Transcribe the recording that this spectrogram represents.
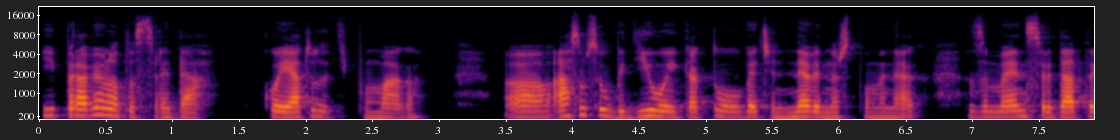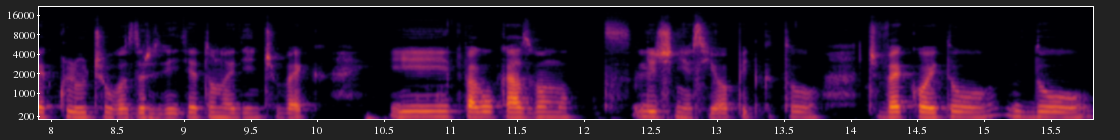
и правилната среда, която да ти помага. аз съм се убедила и както вече не веднъж споменах, за мен средата е ключова за развитието на един човек. И това го казвам от личния си опит, като човек, който до,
